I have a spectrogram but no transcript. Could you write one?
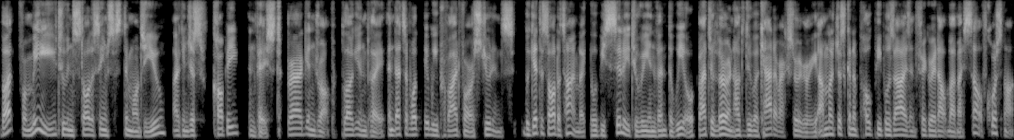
But for me to install the same system onto you, I can just copy and paste, drag and drop, plug and play. And that's what we provide for our students. We get this all the time. Like it would be silly to reinvent the wheel. If I had to learn how to do a cataract surgery, I'm not just going to poke people's eyes and figure it out by myself. Of course not.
